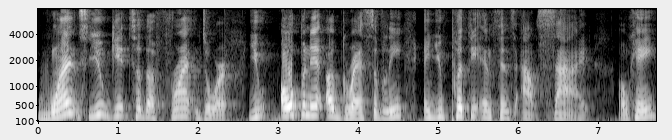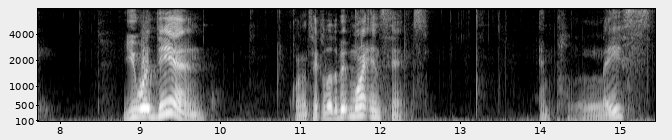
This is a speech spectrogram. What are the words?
Once you get to the front door, you open it aggressively and you put the incense outside. Okay? You are then going to take a little bit more incense and place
